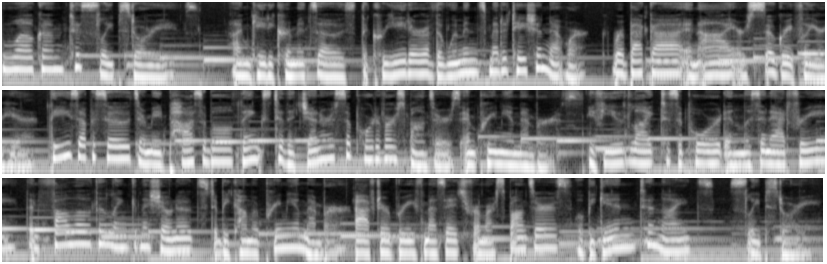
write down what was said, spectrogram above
Welcome to Sleep Stories. I'm Katie Krimitsos, the creator of the Women's Meditation Network. Rebecca and I are so grateful you're here. These episodes are made possible thanks to the generous support of our sponsors and premium members. If you'd like to support and listen ad free, then follow the link in the show notes to become a premium member. After a brief message from our sponsors, we'll begin tonight's sleep story.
